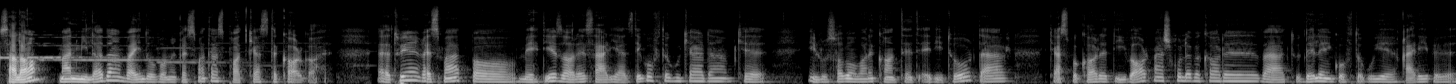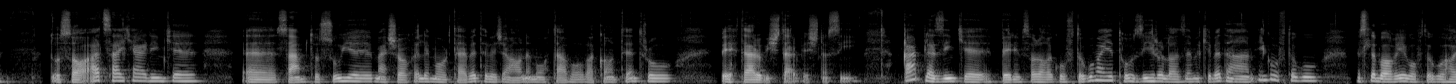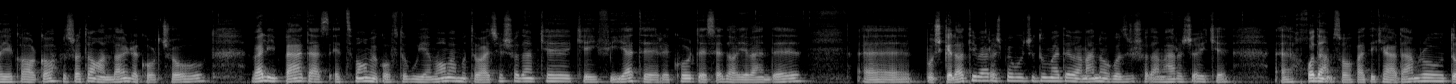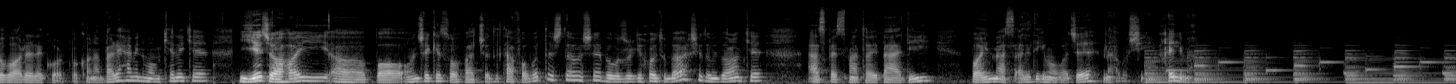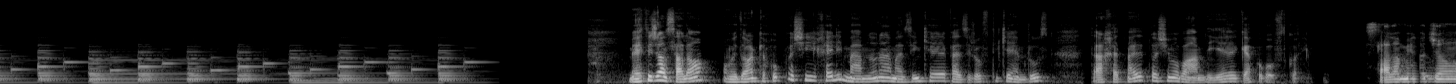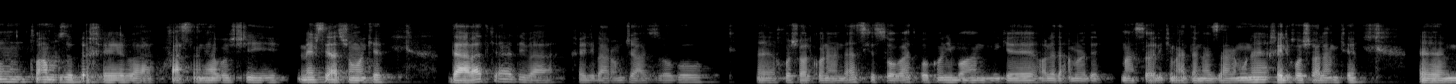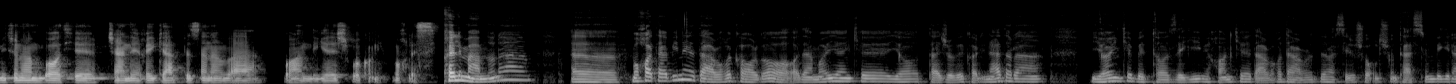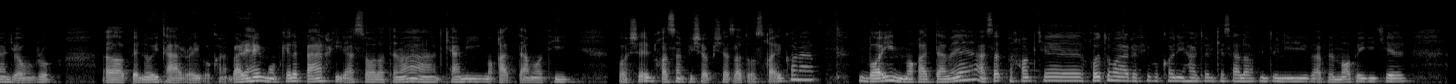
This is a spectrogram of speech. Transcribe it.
سلام. من میلادم و این دومین قسمت از پادکست کارگاهه. توی این قسمت با مهدی زاره سریزدی گفتگو کردم که این روزها به عنوان content editor در کسب و کار دیوار مشغوله به کاره و تو دل این گفتگوی قریب به دو ساعت سعی کردیم که سمت و سوی مشاغل مرتبط به جهان محتوا و content رو بهتر و بیشتر بشناسیم قبل از اینکه بریم سراغ گفتگو من یه توضیح رو لازمه که بدم. این گفتگو مثل باقی گفتگوهای کارگاه به صورت آنلاین رکورد شد ولی بعد از اتمام گفتگوی ما من متوجه شدم که کیفیت رکورد صدای بنده مشکلاتی براش به وجود اومده و من ناگزیر شدم هر جایی که خودم صحبتی کردم رو دوباره رکورد بکنم. برای همین ممکنه که یه جاهایی با اونچه که صحبت شده تفاوت داشته باشه. به بزرگی خودتون ببخشید. امیدوارم که از قسمت های بعدی با این مسئله دیگه مواجه نباشیم. خیلی ممنون. مهدی جان سلام. امیدوارم که خوب باشی. خیلی ممنونم از اینکه پذیرفتی که امروز در خدمتت باشیم و با هم دیگه گپ و گفت کنیم. سلام میلا جان. تو هم روزت بخیر و خسته نباشی. مرسی از شما که دعوت کردی و خیلی برام جذاب و خوشحال کننده است که صحبت بکنیم با هم دیگه. حالا در مورد مسائلی که مد نظرمونه. خیلی خوشحالم که می‌تونم با یه چند دقیقه گپ بزنم و با هم دیگه اش بکنیم. مخلصی خیلی ممنونم. مخاطبین در واقع کارگاه آدمایی که یا تجربه کاری ندارن یا اینکه به تازگی می‌خوان که در واقع در مورد مسیر شغلشون تصمیم بگیرن یا اون رو به نوعی طراحی بکنن. برای همین ممکنه برخی از سوالات من کمی مقدماتی باشه. می‌خواستم پیشا پیش ازت عذرخواهی کنم. با این مقدمه ازت می‌خوام که خودتو معرفی بکنی هر طوری که صلاح می‌دونی و به ما بگی که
